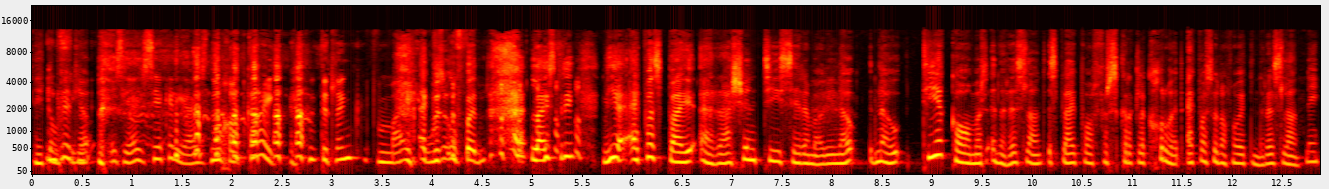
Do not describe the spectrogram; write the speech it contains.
Net om vir jou is jy seker jy is nog gaan kyk. dit klink vir my ek was oefen. Luister, nee, ek was by 'n Russian tea ceremony. Nou nou teekamers in Rusland is blykbaar verskriklik groot. Ek was nog nooit in Rusland nie,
